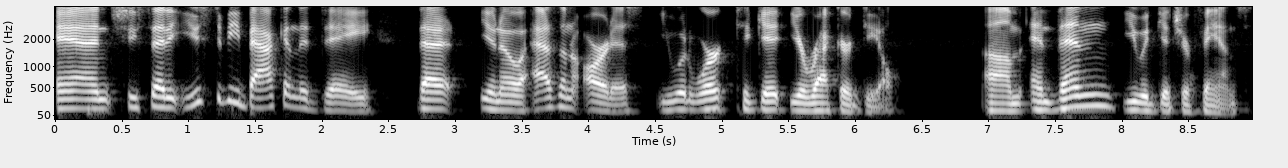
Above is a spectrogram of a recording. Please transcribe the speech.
and she said it used to be back in the day that you know, as an artist, you would work to get your record deal, um, and then you would get your fans.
